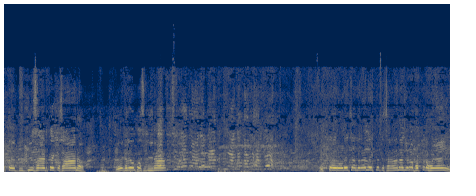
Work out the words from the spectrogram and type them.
ਅਤੇ ਦੂਜੀ ਸਾਈਡ ਤੇ ਕਿਸਾਨ। ਦੇਖ ਰਹੇ ਹੋ ਤਸਵੀਰਾਂ। ਉੱਤੇ ਰੋੜੇ ਚੱਲ ਰਹੇ ਨੇ, ਇੱਕ ਕਿਸਾਨ ਆ ਜਿਹੜਾ ਫੱਟੜ ਹੋਇਆ ਏ।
